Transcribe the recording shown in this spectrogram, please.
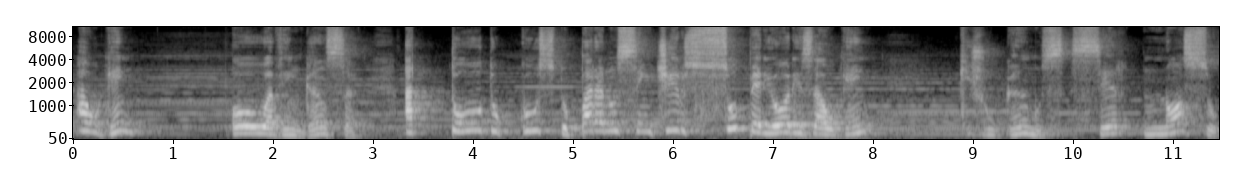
alguém, ou a vingança a todo custo para nos sentir superiores a alguém que julgamos ser nosso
